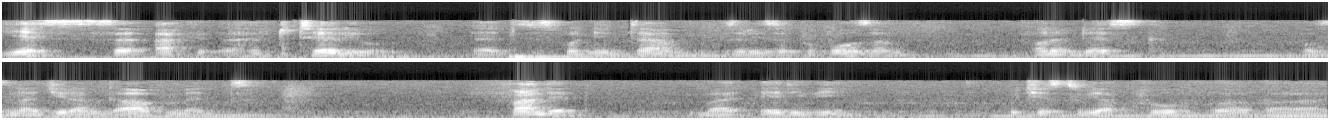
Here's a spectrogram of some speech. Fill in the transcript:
yes, uh, I, I have to tell you, at this point in time, there is a proposal on a desk of the Nigerian government, funded by ADB, which is to be approved uh, by uh,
